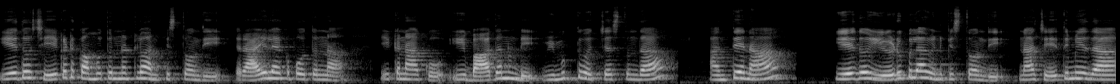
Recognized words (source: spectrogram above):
ఏదో చీకటి కమ్ముతున్నట్లు అనిపిస్తోంది. రాయలేకపోతున్నా. ఇక నాకు ఈ బాధ నుండి విముక్తి వచ్చేస్తుందా? అంతేనా? ఏదో ఏడుపులా వినిపిస్తోంది. నా చేతి మీద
